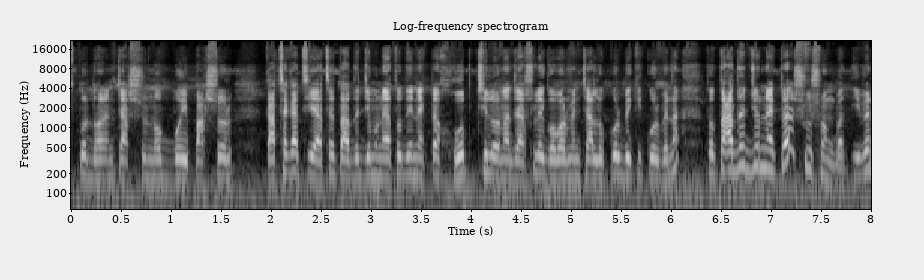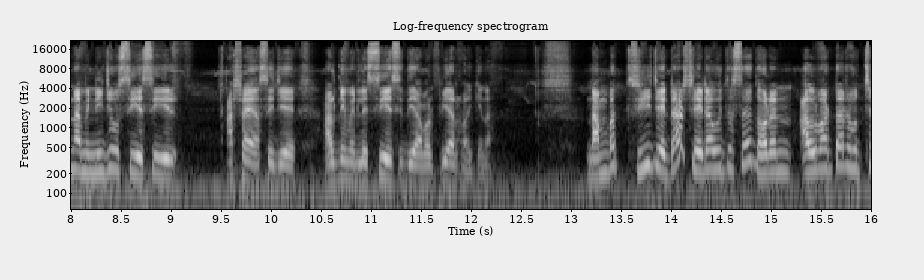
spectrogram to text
স্কোর ধরেন চারশো নব্বই, পাঁচশোর কাছাকাছি আছে, তাদের যেমন এতদিন একটা হোপ ছিল না যে আসলে গভর্নমেন্ট চালু করবে কি করবে না, তো তাদের জন্য একটা সুসংবাদ। ইভেন আমি নিজেও সিএসির আশায় আছি যে আলটিমেটলি সিএসি দিয়ে আমার পিয়ার হয় কিনা। নাম্বার থ্রি যেটা, সেটা হইতেছে, ধরেন আলবার্টার হচ্ছে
